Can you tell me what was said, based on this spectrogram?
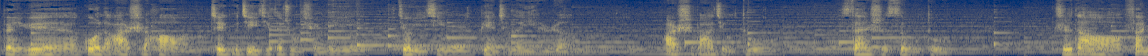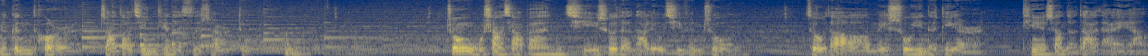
本月过了二十号，这个季节的主旋律。就已经变成了炎热，二十八九度，三十四五度，直到翻着跟头儿涨到今天的四十二度。中午上下班骑车的那六七分钟，走到没树荫的地儿，天上的大太阳，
